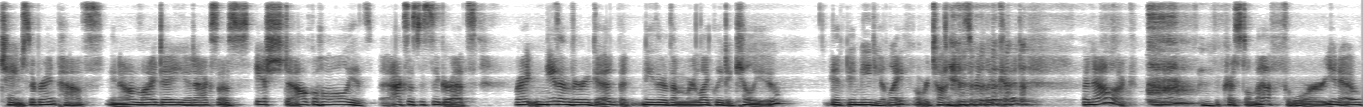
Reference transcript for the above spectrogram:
change their brain paths. You know, in my day, you had access ish to alcohol, you had access to cigarettes, right? Neither of them very good, but neither of them were likely to kill you it immediately over time. It's really good. But now look, you know, the crystal meth or, you know,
